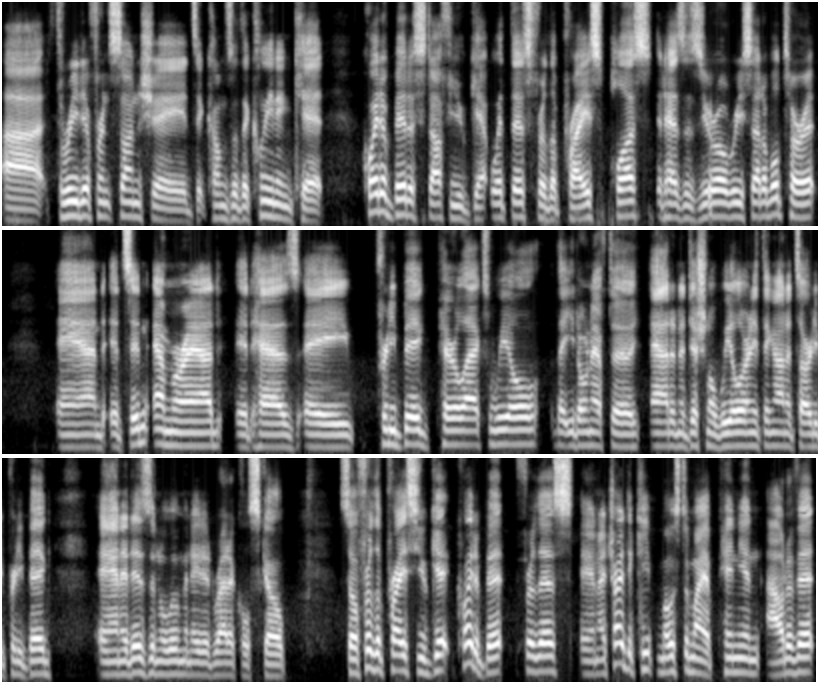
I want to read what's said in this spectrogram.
uh, three different sunshades. It comes with a cleaning kit. Quite a bit of stuff you get with this for the price. Plus, it has a zero resettable turret and it's in MRAD. It has a pretty big parallax wheel that you don't have to add an additional wheel or anything on. It's already pretty big. And it is an illuminated reticle scope. So for the price, you get quite a bit for this. And I tried to keep most of my opinion out of it,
